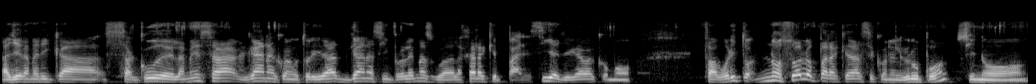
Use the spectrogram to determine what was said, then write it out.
Ayer América sacude la mesa, gana con autoridad, gana sin problemas. Guadalajara, que parecía llegaba como favorito, no solo para quedarse con el grupo, sino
